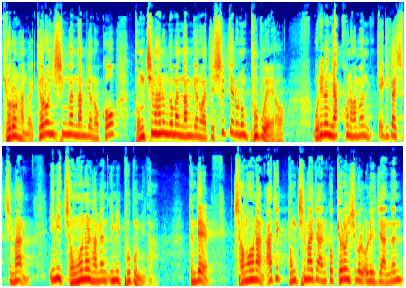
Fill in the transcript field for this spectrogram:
결혼한 거예요. 결혼식만 남겨놓고 동침하는 것만 남겨놓았지 실제로는 부부예요. 우리는 약혼하면 깨기가 쉽지만 이미 정혼을 하면 이미 부부입니다. 근데 정혼한 아직 동침하지 않고 결혼식을 올리지 않는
